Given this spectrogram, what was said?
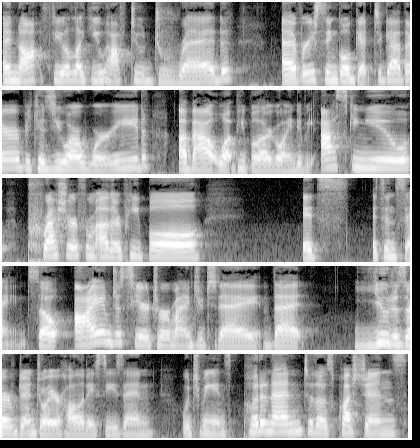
and not feel like you have to dread every single get together because you are worried about what people are going to be asking you, pressure from other people. It's it's insane. So I am just here to remind you today that you deserve to enjoy your holiday season, which means put an end to those questions,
